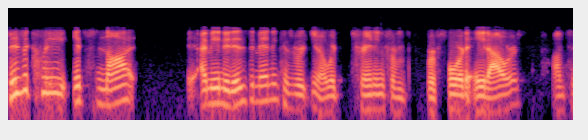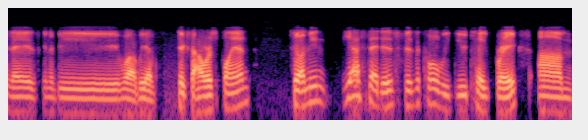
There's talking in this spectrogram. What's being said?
physically, it's not I mean, it is demanding because we're you know we're training from for four to eight hours. Um, today is going to be what we have six hours planned. So I mean, yes, that is physical. We do take breaks. Um,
